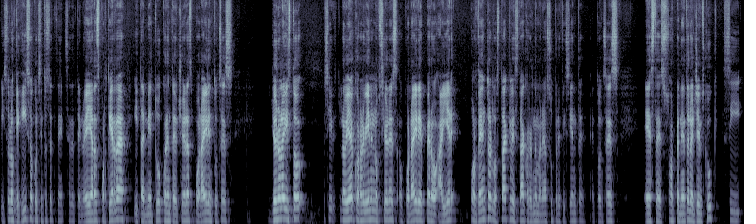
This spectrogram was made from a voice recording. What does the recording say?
hizo lo que quiso con 179 yardas por tierra y también tuvo 48 yardas por aire. Entonces, yo no lo he visto, sí, lo voy a correr bien en opciones o por aire, pero ayer por dentro de los tackles estaba corriendo de manera súper eficiente. Entonces, este, es sorprendente lo de James Cook. Si,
